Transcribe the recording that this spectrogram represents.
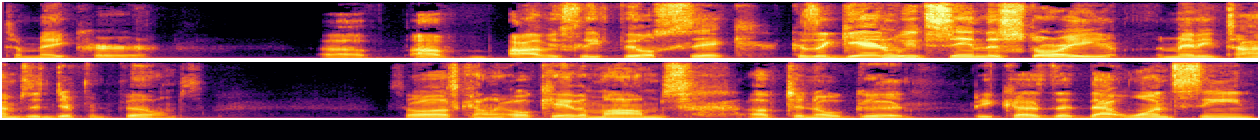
to make her uh, ob- obviously feel sick. Because again, we've seen this story many times in different films. So I was kind of like, okay, the mom's up to no good because that that one scene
